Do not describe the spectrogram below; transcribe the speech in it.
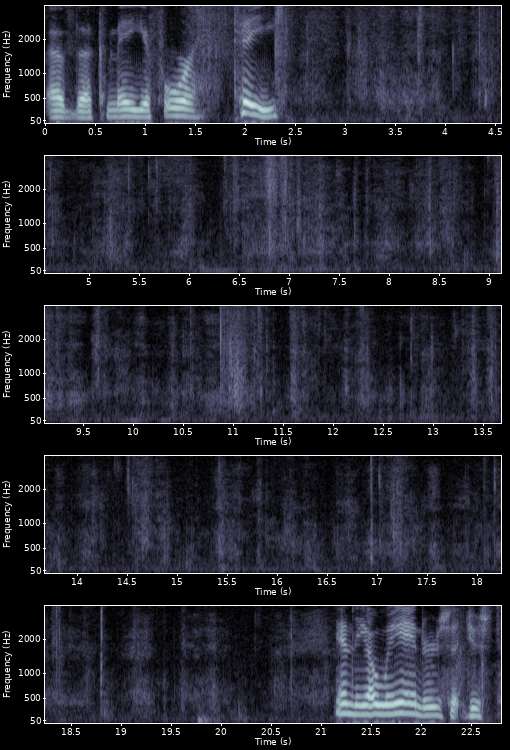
of the Camellia 4T. And the oleanders that just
